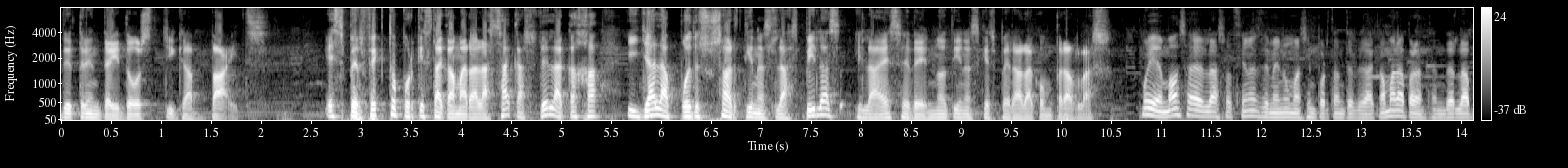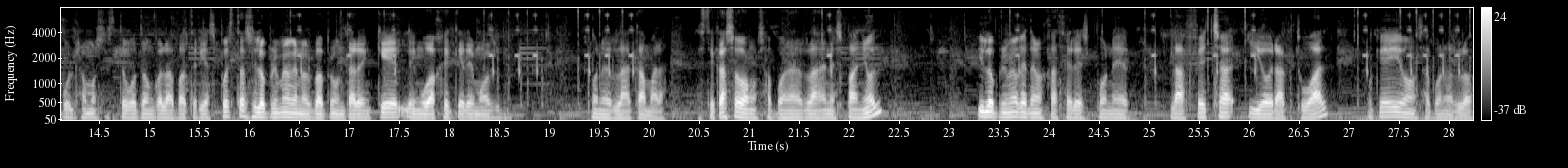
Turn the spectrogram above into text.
de 32 GB. Es perfecto porque esta cámara la sacas de la caja y ya la puedes usar. Tienes las pilas y la SD, no tienes que esperar a comprarlas. Muy bien, vamos a ver las opciones de menú más importantes de la cámara. Para encenderla pulsamos este botón con las baterías puestas y lo primero que nos va a preguntar en qué lenguaje queremos poner la cámara. Este caso vamos a ponerla en español y lo primero que tenemos que hacer es poner la fecha y hora actual. Ok, vamos a ponerlo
